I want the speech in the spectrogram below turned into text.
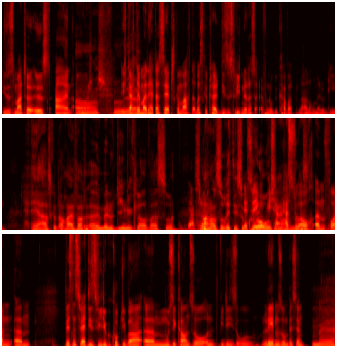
Dieses Mathe ist ein Arsch. Arsch. Ich dachte immer, der hat das selbst gemacht, aber es gibt halt dieses Lied, der hat das einfach nur gecovert mit einer anderen Melodie. Ja, es gibt auch einfach äh, Melodien geklaut, weißt du? Ja, Das machen auch so richtig so Deswegen, Crows. ich, hast du auch ähm, von ähm, Wissenswert dieses Video geguckt über ähm, Musiker und so und wie die so leben, so ein bisschen? Nee.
